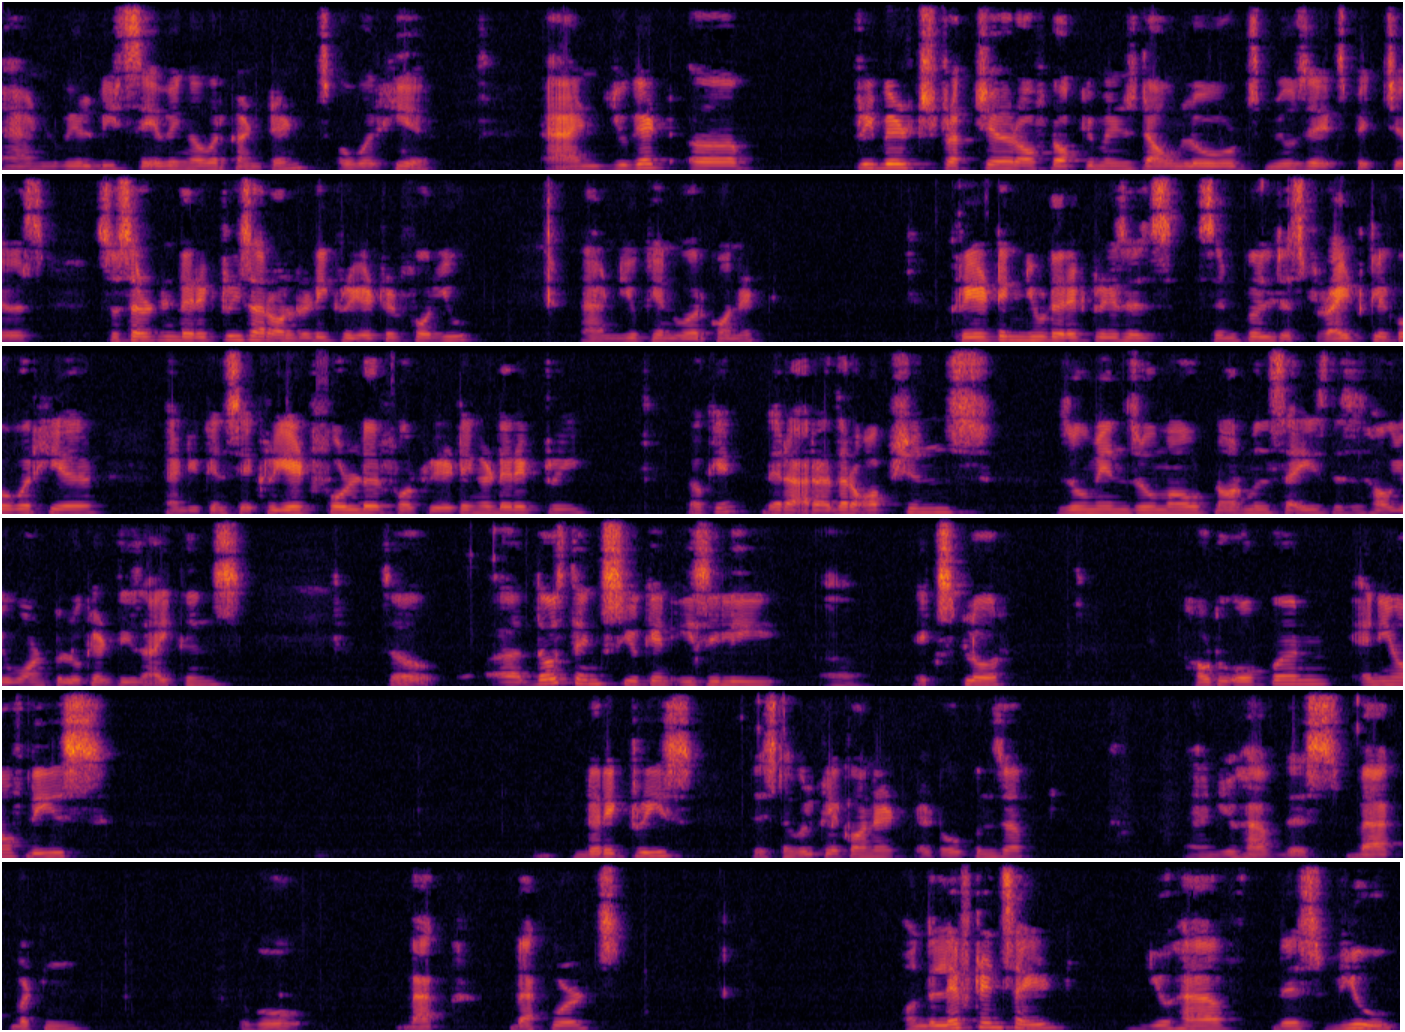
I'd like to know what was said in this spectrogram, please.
and we'll be saving our contents over here and you get a pre-built structure of documents downloads music pictures. So certain directories are already created for you and you can work on it. Creating new directories is simple. Just right click over here and you can say create folder for creating a directory. Okay? There are other options. Zoom in zoom out normal size. This is how you want to look at these icons. So uh, those things you can easily uh, explore how to open any of these directories. Just double click on it. It opens up and you have this back button to go back backwards. On the left hand side you have this view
